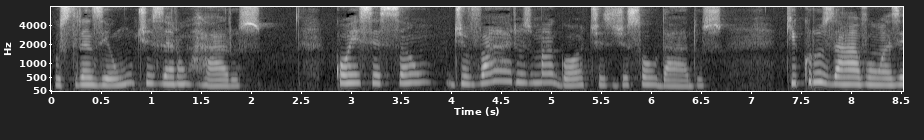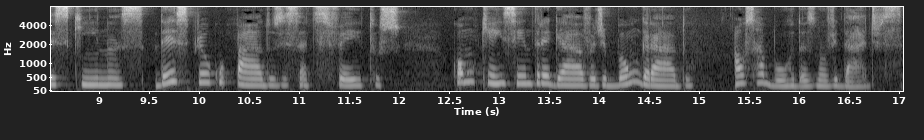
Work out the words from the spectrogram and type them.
Os transeuntes eram raros, com exceção de vários magotes de soldados que cruzavam as esquinas despreocupados e satisfeitos, como quem se entregava de bom grado ao sabor das novidades.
